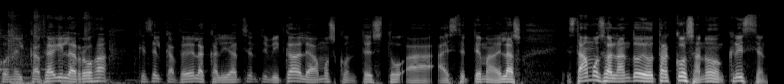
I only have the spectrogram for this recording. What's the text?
Con el café Águila Roja, que es el café de la calidad certificada, le damos contexto a, este tema de Lazo. Estábamos hablando de otra cosa, ¿no, don Cristian?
